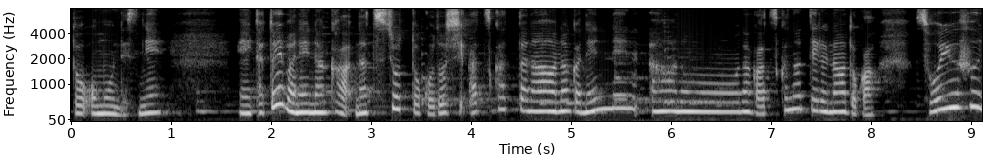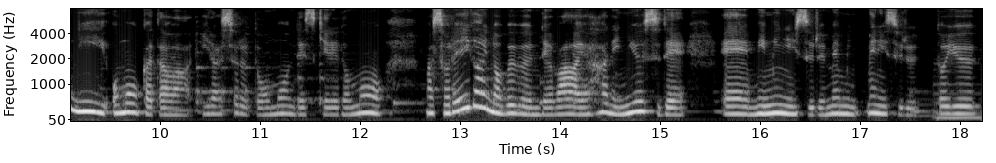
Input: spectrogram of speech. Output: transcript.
と思うんですね。えー、例えばね、なんか夏ちょっと今年暑かったな、なんか年々、あのー、なんか暑くなってるなとか、そういうふうに思う方はいらっしゃると思うんですけれども、まあ、それ以外の部分では、やはりニュースで、えー、耳にする目、にするという、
